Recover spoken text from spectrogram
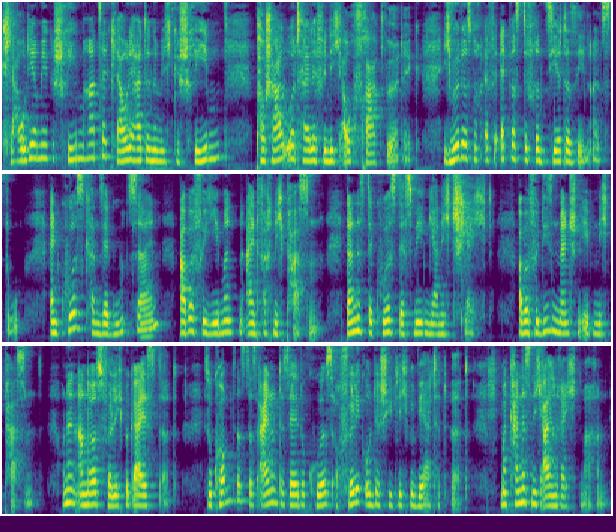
Claudia mir geschrieben hatte. Claudia hatte nämlich geschrieben, Pauschalurteile finde ich auch fragwürdig. Ich würde es noch etwas differenzierter sehen als du. Ein Kurs kann sehr gut sein, aber für jemanden einfach nicht passen. Dann ist der Kurs deswegen ja nicht schlecht, aber für diesen Menschen eben nicht passend. Und ein anderer ist völlig begeistert. So kommt es, dass ein und derselbe Kurs auch völlig unterschiedlich bewertet wird. Man kann es nicht allen recht machen.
